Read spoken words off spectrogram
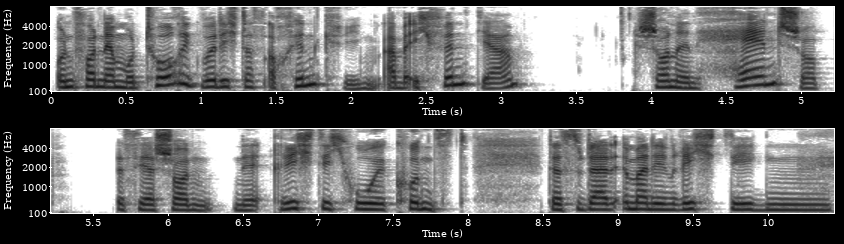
und von der Motorik würde ich das auch hinkriegen. Aber ich finde ja, schon ein Handjob ist ja schon eine richtig hohe Kunst, dass du da immer den richtigen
